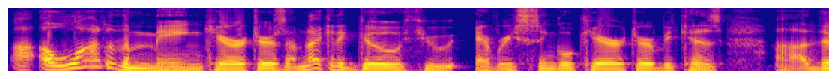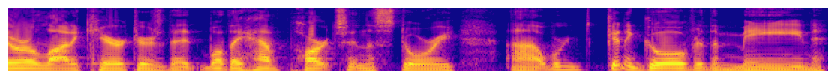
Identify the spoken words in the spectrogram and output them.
a, a lot of the main characters. I'm not going to go through every single character because uh, there are a lot of characters that, while they have parts in the story, uh, we're going to go over the main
